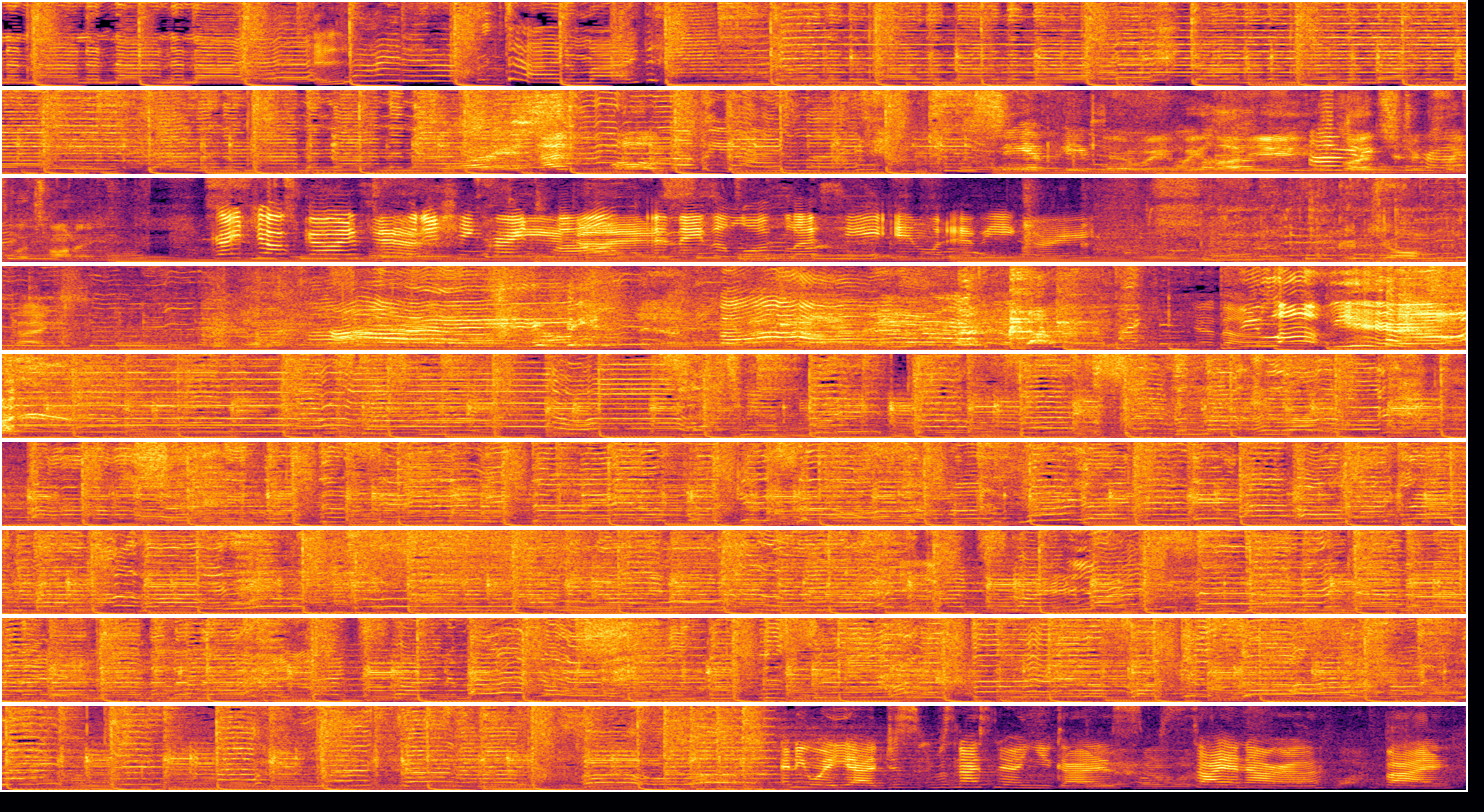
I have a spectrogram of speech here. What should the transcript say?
na na na na na na. eh. Light it up, dynamite. Da na na na na na na na. eh. Na na na na na na na. eh. Na na na na na na na. That's false. Love you. See ya, people. Yeah, we, we love you, but strictly platonic. Great job, guys, Yeah. finishing grade 12, and may the Lord bless you in whatever you go. Good job. Thanks. Bye. We love you. Yeah, just it was nice knowing you guys. Sayonara. Bye.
